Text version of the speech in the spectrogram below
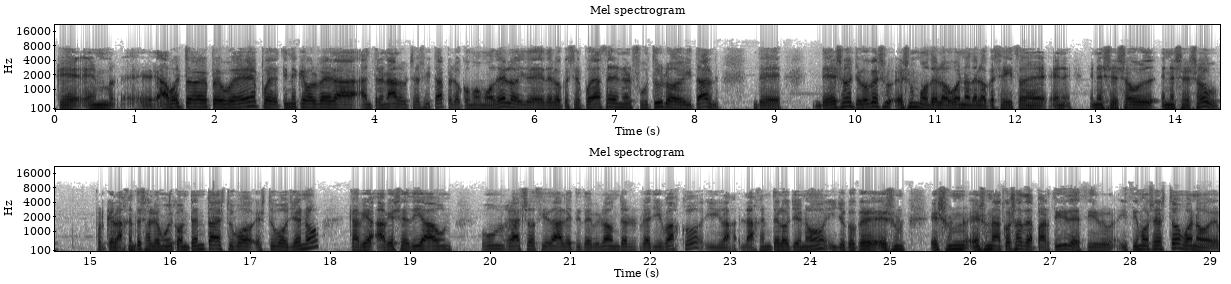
que eh, ha vuelto el PvE pues tiene que volver a, entrenar luchas y tal pero como modelo y de, de, lo que se puede hacer en el futuro y tal de, de eso yo creo que es, es un modelo bueno de lo que se hizo en, en ese show en ese show. Porque la gente salió muy contenta estuvo estuvo lleno que había había ese día un un Real Sociedad Athletic de Bilbao, un derby allí vasco y la, la, gente lo llenó y yo creo que es un es un es una cosa de a partir de decir hicimos esto, bueno, eh,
